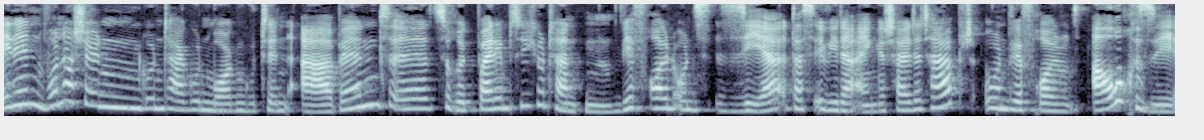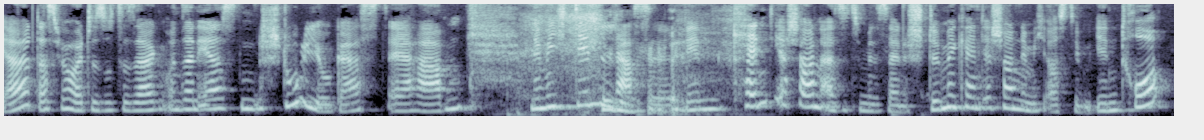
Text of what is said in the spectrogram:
Einen wunderschönen guten Tag, guten Morgen, guten Abend äh, zurück bei den Psychotanten. Wir freuen uns sehr, dass ihr wieder eingeschaltet habt und wir freuen uns auch sehr, dass wir heute sozusagen unseren ersten Studiogast äh, haben, nämlich den Lasse. den kennt ihr schon, also zumindest seine Stimme kennt ihr schon, nämlich aus dem Intro.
